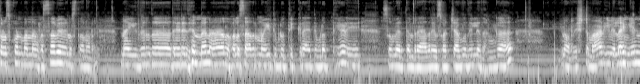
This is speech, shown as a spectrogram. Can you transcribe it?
ತೊಳ್ಸ್ಕೊಂಡು ಬಂದಂಗೆ ಹೊಸವೇ ಅನ್ನಿಸ್ತಾವೆ ನೋಡ್ರಿ. ನಾ ಇದ್ರದ್ದು ಧೈರ್ಯದಿಂದ ನಾ ಹೊಲಸಾದ್ರೂ ಐತಿ ಬಿಡು ತಿಕ್ಕರೆ ಆಯ್ತು ಬಿಡು ಅಂತ ಹೇಳಿ ಸುಮ್ಮನೆ ಇರ್ತೇನೆ ರೀ ಆದರೆ ಸ್ವಚ್ಛ ಆಗೋದಿಲ್ಲ ಇದು ಹಂಗೆ. ನೋಡ್ರಿ ಇಷ್ಟು ಮಾಡಿ ಇವೆಲ್ಲ ಹಿಂಗೇನು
